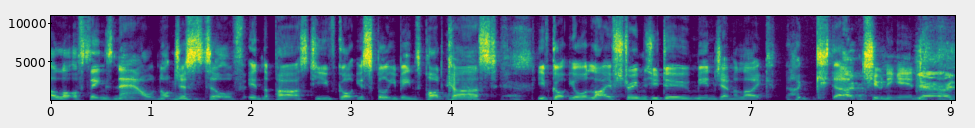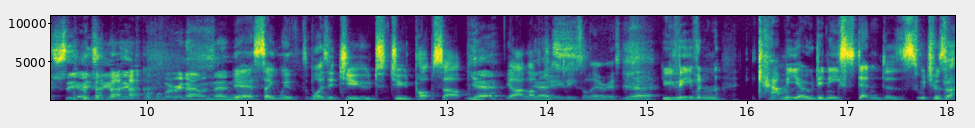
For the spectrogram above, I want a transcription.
a lot of things now, not just Mm. sort of in the past. You've got your Spill Your Beans podcast. Yeah, You've got your live streams you do. Me and Gemma like uh, tuning in. Yeah, I see. I see name pop up every now and then. Yeah, same with what is it? Jude. Jude pops up. Yeah, yeah, I love yes. Jude. He's hilarious. Yeah. You've even cameoed in EastEnders, which was a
